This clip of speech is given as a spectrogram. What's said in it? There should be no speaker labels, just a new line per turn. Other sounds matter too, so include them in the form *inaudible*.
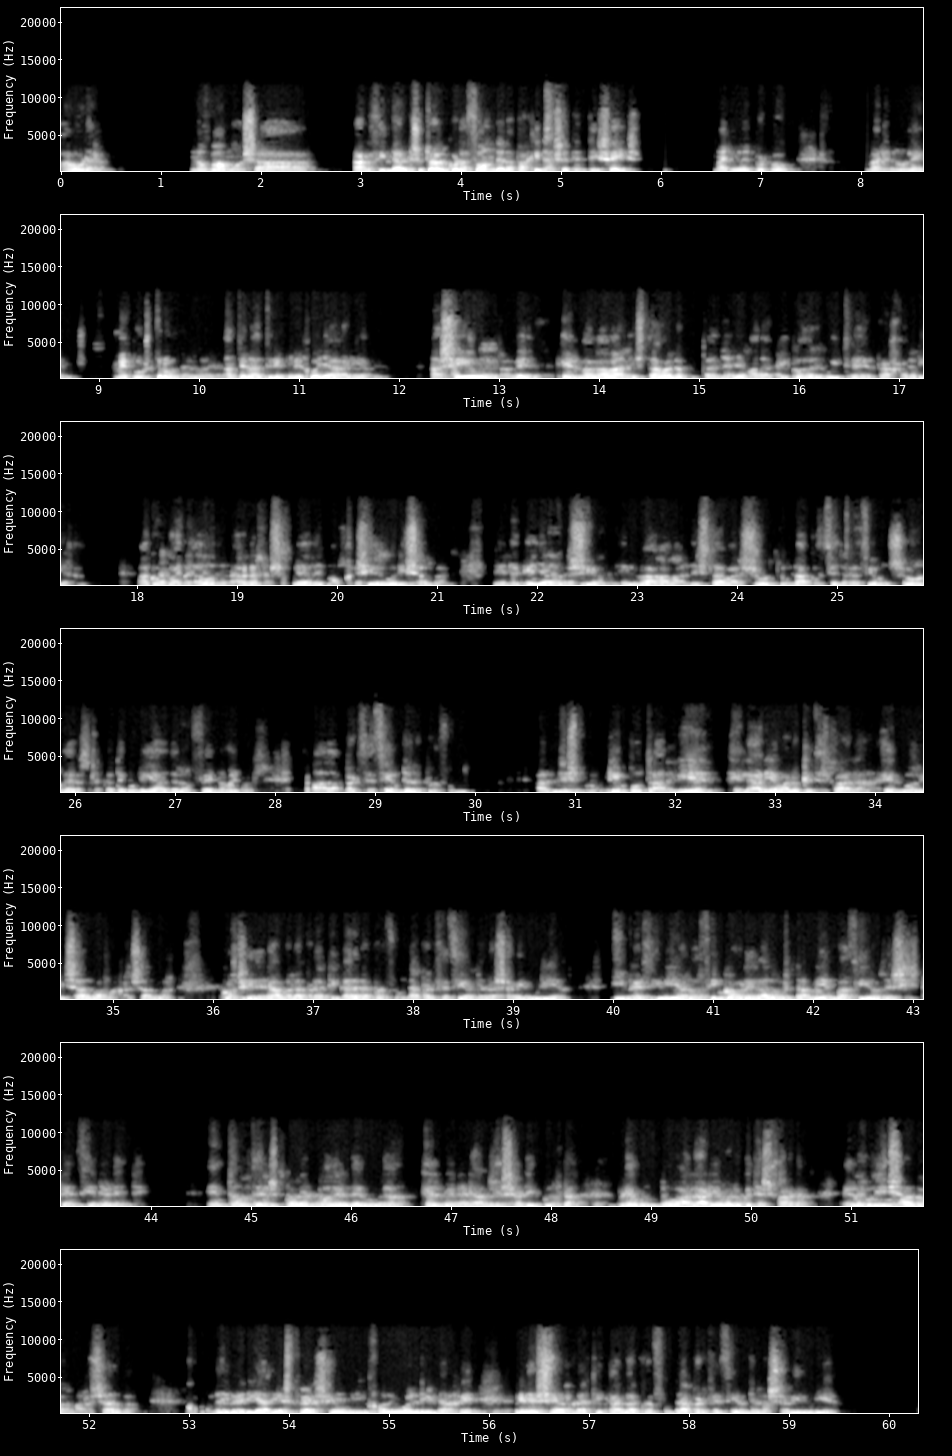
Ahora nos vamos a, recitar el Sutro del Corazón de la página 76. ¿Me ayudáis, por favor? Vale, lo leemos. Me postro ante la triple joya aria. Así una vez el Bhagavan estaba en la montaña llamada Pico del Buitre en Rajagrija acompañado de una gran asamblea de monjes y de Bodhisattva. En aquella ocasión, el Bhagavan estaba absorto en la concentración sobre las categorías de los fenómenos llamada percepción de lo profundo. Al mismo tiempo, también el Arya Balokitesvara, el Bodhisattva Mahasattva, consideraba la práctica de la profunda percepción de la sabiduría y percibía los cinco agregados también vacíos de existencia inherente. Entonces, por el poder de Buda, el venerable Sariputra preguntó al Arya Balokitesvara, el Bodhisattva Mahasattva, cómo debería adiestrarse un hijo de buen linaje que desea practicar la profunda perfección de la sabiduría.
